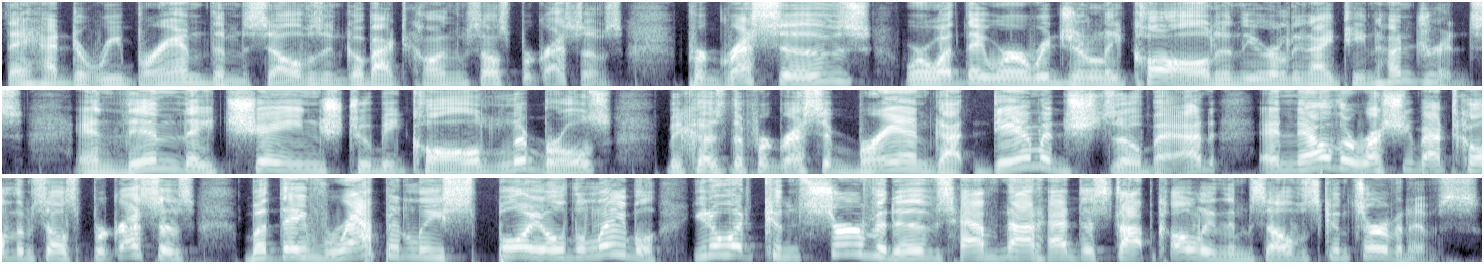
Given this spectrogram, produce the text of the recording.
they had to rebrand themselves and go back to calling themselves progressives. Progressives were what they were originally called in the early 1900s. And then they changed to be called liberals because the progressive brand got damaged so bad. And now they're rushing back to call themselves progressives, but they've rapidly spoiled the label. You know what? Conservatives have not had to stop calling themselves conservatives.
